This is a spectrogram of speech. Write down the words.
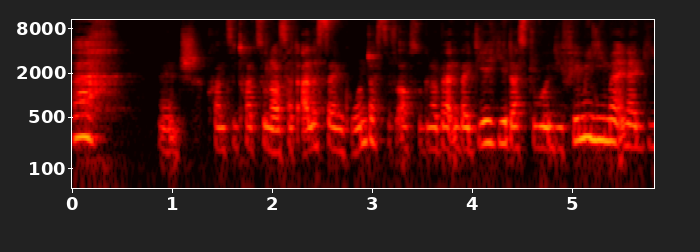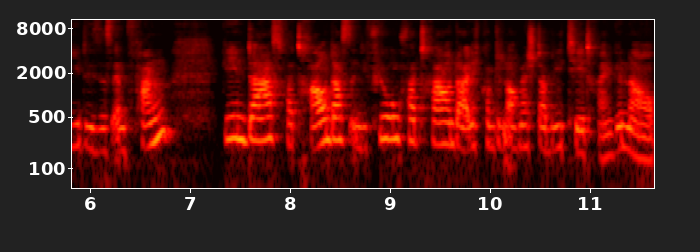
Ach, Mensch, Konzentration, das hat alles seinen Grund, dass das auch so genau werden bei dir hier, dass du in die feminine Energie, dieses Empfang gehen darfst, vertrauen darfst, in die Führung vertrauen, dadurch kommt dann auch mehr Stabilität rein, genau.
